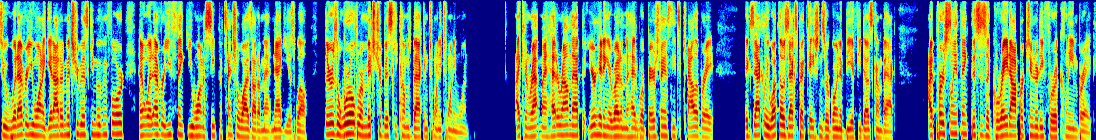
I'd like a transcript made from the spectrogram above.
to whatever you want to get out of Mitch Trubisky moving forward and whatever you think you want to see potential wise out of Matt Nagy as well. There is a world where Mitch Trubisky comes back in 2021. I can wrap my head around that, but you're hitting it right on the head where Bears fans need to calibrate exactly what those expectations are going to be if he does come back. I personally think this is a great opportunity for a clean break.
